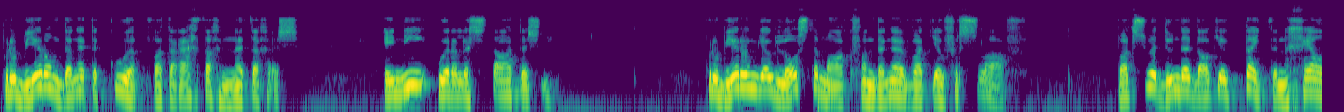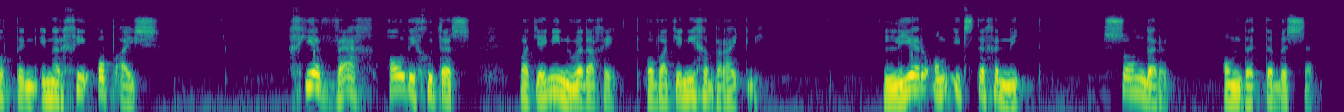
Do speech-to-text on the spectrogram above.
probeer om dinge te koop wat regtig nuttig is en nie oor hulle status nie. Probeer om jou los te maak van dinge wat jou verslaaf. Wat sodoende dalk jou tyd en geld en energie opeis. Geef weg al die goederes wat jy nie nodig het of wat jy nie gebruik nie. Leer om iets te geniet sonder om dit te besit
